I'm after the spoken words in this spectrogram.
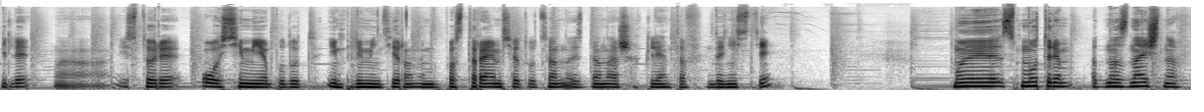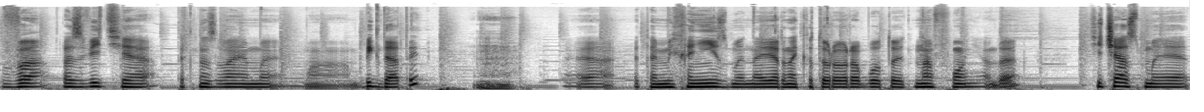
или а, история о семье будут имплементированы. Мы постараемся эту ценность до наших клиентов донести. Мы смотрим однозначно в развитие так называемой big data. Мгм. Э, Это механизмы, наверное, которые работают на фоне, да. Сейчас мы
